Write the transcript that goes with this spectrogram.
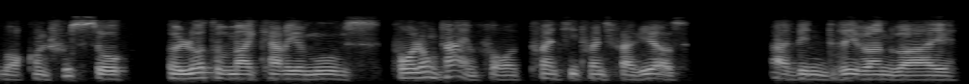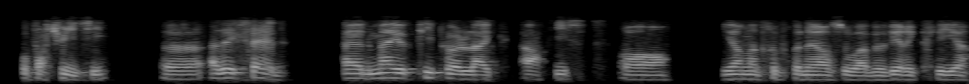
more conscious. So a lot of my career moves for a long time, for 20, 25 years, have been driven by opportunity uh, as I said, I admire people like artists or young entrepreneurs who have a very clear,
